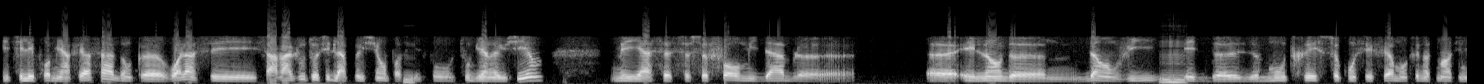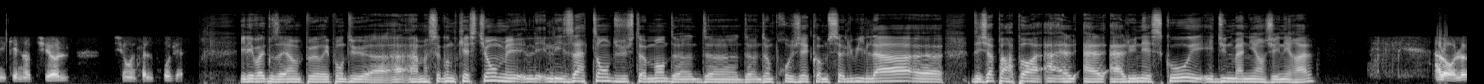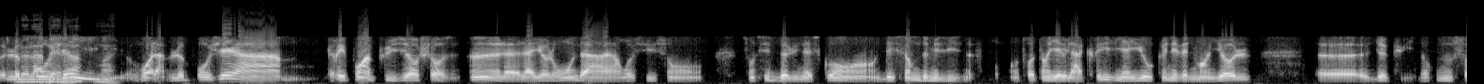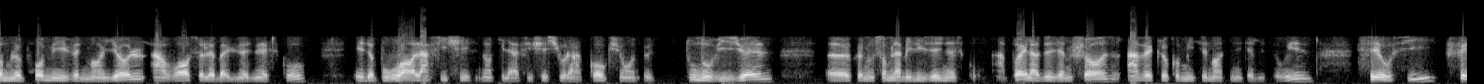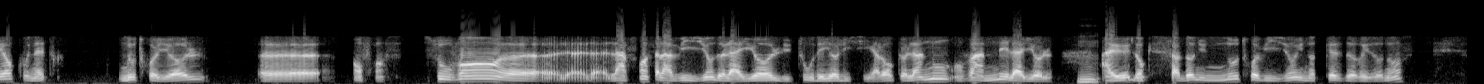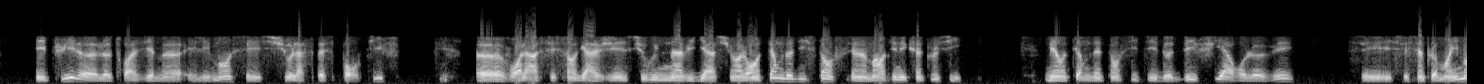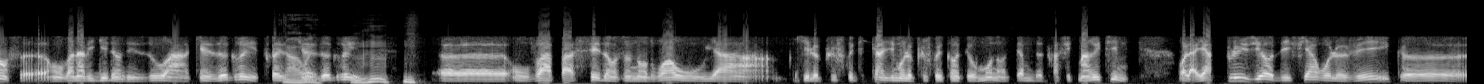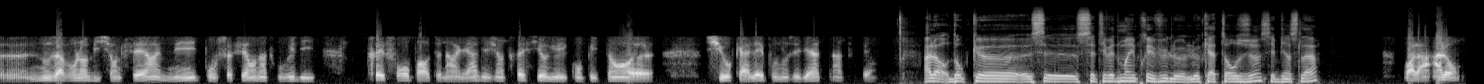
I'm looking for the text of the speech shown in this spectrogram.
été les premiers à faire ça. Donc euh, voilà, c'est ça rajoute aussi de la pression parce mmh. qu'il faut tout bien réussir. Mais il y a ce, ce, ce formidable euh, élan de d'envie mmh. et de, de, montrer ce qu'on sait faire, montrer notre Martinique et notre yole sur un tel projet. Il est vrai que vous avez un peu répondu à, à, à ma seconde question, mais les, les attentes justement d'un projet comme celui-là, euh, déjà par rapport à, à l'UNESCO et, et d'une manière générale? Alors le, le, le projet, label, hein? il, ouais. voilà, le projet a, répond à plusieurs choses. Un, la, la Yole Ronde a reçu son, son site de l'UNESCO en décembre 2019. Entre-temps, il y a eu la crise, il n'y a eu aucun événement YOL euh, depuis. Donc nous sommes le premier événement YOL à avoir ce label UNESCO et de pouvoir l'afficher. Donc il est affiché sur la coque, sur un peu tous nos visuels, euh, que nous sommes labellisés UNESCO. Après, la deuxième chose, avec le comité Martinique du tourisme, c'est aussi faire connaître notre YOL euh, en France. Souvent, euh, la France a la vision de la YOL, du tour des YOL ici, alors que là, nous, on va amener la YOL mm. à eux. Donc ça donne une autre vision, une autre caisse de résonance. Et puis le, troisième euh, élément, c'est sur l'aspect sportif. Euh, voilà, c'est s'engager sur une navigation. Alors en termes de distance, c'est un Martinique-Sainte-Lucie. Mais en termes d'intensité, de défi à relever, c'est simplement immense. Euh, on va naviguer dans des eaux à 15 degrés, 13, 15 ah degrés. Mhm. Euh, on va passer dans un endroit où il y a, qui est le plus quasiment le plus fréquenté au monde en termes de trafic maritime. Voilà, il y a plusieurs défis à relever que nous avons l'ambition de faire, mais pour ce faire, on a trouvé des très forts partenariats, des gens très sérieux et compétents euh, sur Calais pour nous aider à, à tout faire. Alors, donc, euh, cet événement est prévu le, le 14 juin, c'est bien cela? Voilà. Alors,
